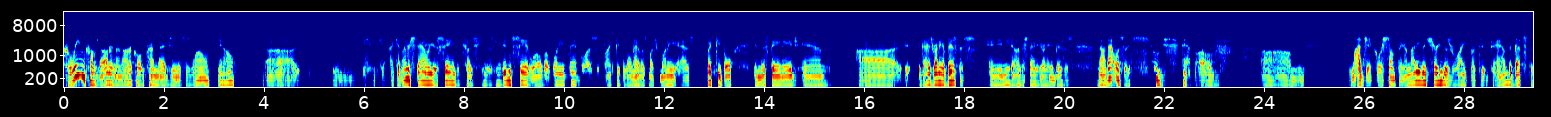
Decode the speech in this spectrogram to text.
Kareem comes out in an article in Time magazine and says, "Well, you know, uh, I can understand what he was saying because he was he didn't say it well, but what he meant was that black people don't have as much money as white people in this day and age, and uh, the guy's running a business, and you need to understand he's running a business." Now that was a huge step of um, logic or something. I'm not even sure he was right, but to, to have the guts to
